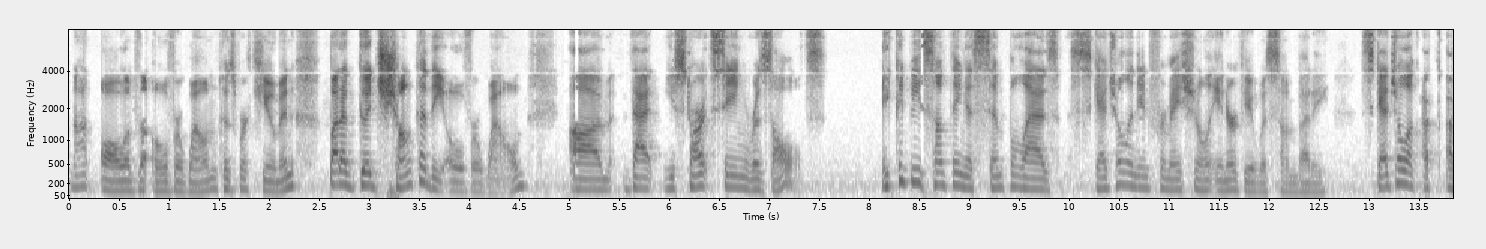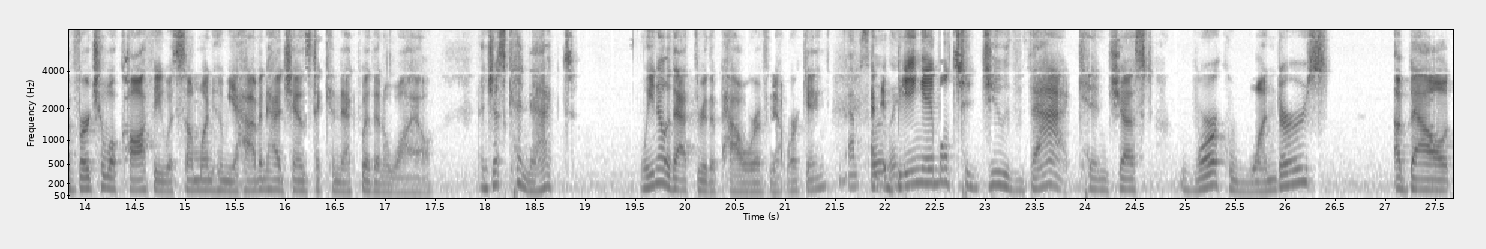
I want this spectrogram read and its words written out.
not all of the overwhelm because we're human, but a good chunk of the overwhelm. Um, that you start seeing results. It could be something as simple as schedule an informational interview with somebody schedule a, a, a, virtual coffee with someone whom you haven't had a chance to connect with in a while and just connect. We know that through the power of networking. Absolutely. and being able to do that can just work wonders about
